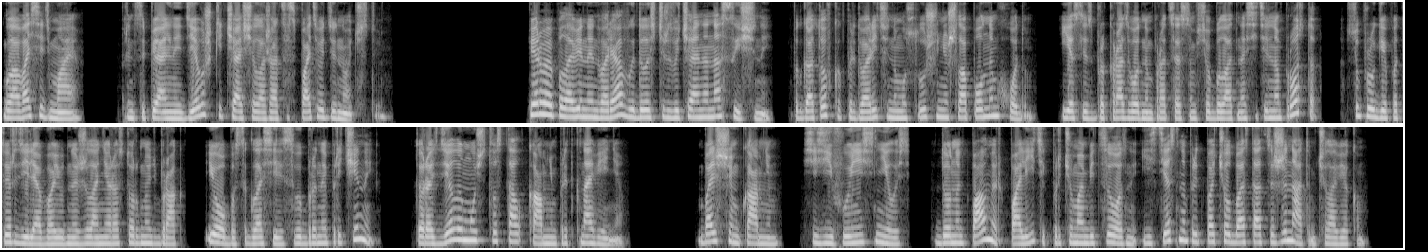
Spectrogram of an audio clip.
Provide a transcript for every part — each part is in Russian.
Глава 7. Принципиальные девушки чаще ложатся спать в одиночестве. Первая половина января выдалась чрезвычайно насыщенной. Подготовка к предварительному слушанию шла полным ходом. Если с бракоразводным процессом все было относительно просто, супруги подтвердили обоюдное желание расторгнуть брак и оба согласились с выбранной причиной, то раздел имущества стал камнем преткновения. Большим камнем, Сизифу и не снилось, Дональд Палмер, политик, причем амбициозный, естественно, предпочел бы остаться женатым человеком.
